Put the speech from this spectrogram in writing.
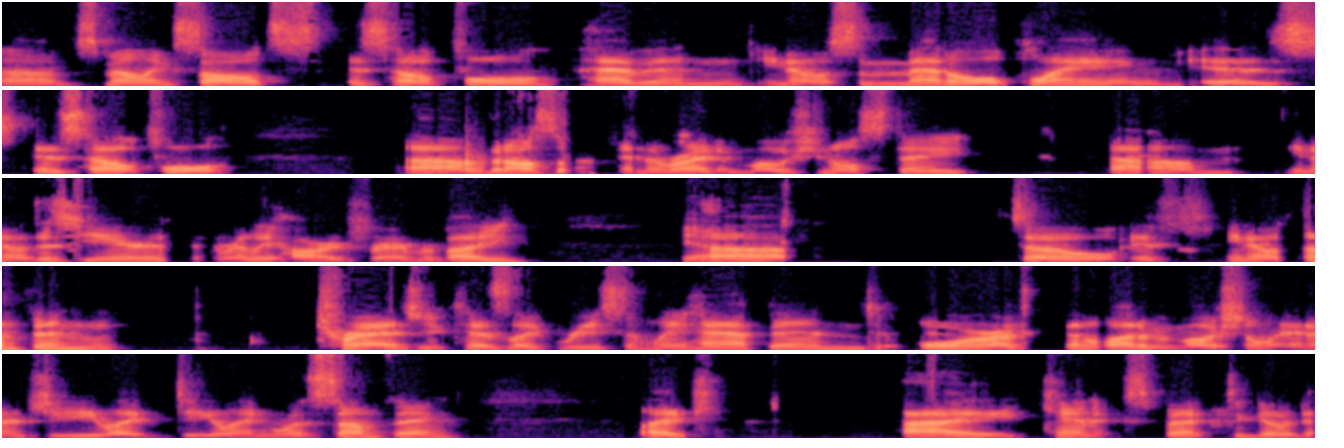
um, smelling salts is helpful. Having you know some metal playing is is helpful, um, but also in the right emotional state. Um, you know, this year has been really hard for everybody. Yeah. Uh, so if you know something tragic has like recently happened, or I've spent a lot of emotional energy like dealing with something, like I can't expect to go down to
